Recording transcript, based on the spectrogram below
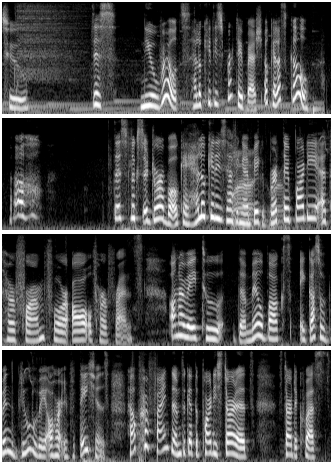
to this new world, Hello Kitty's birthday bash. Okay, let's go. Oh, this looks adorable. Okay, Hello Kitty is having a big birthday party at her farm for all of her friends. On her way to the mailbox, a gust of wind blew away all her invitations. Help her find them to get the party started. Start the quest.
